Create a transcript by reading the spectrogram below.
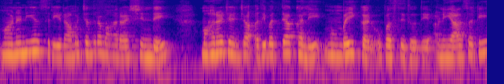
माननीय श्री रामचंद्र महाराज शिंदे महाराज यांच्या अधिपत्याखाली मुंबईकर उपस्थित होते आणि यासाठी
